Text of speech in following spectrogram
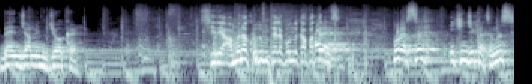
Benjamin Joker. Siri amına kodumun telefonunu kapatır mısın? Evet, burası ikinci katımız.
